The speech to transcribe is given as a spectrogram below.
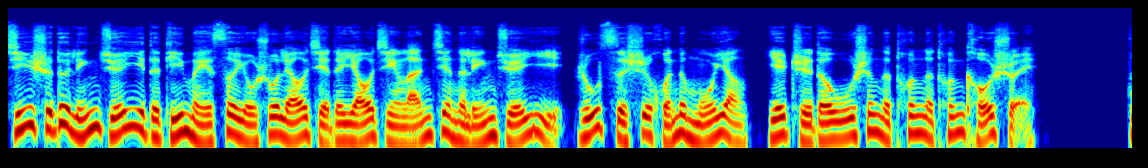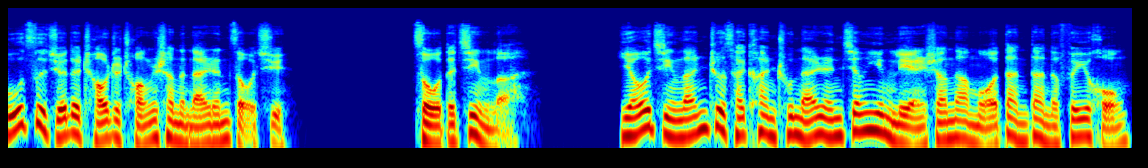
即使对林觉意的敌美色有说了解的姚锦兰，见的林觉意如此噬魂的模样，也只得无声的吞了吞口水，不自觉的朝着床上的男人走去。走得近了，姚锦兰这才看出男人僵硬脸上那抹淡淡的绯红，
